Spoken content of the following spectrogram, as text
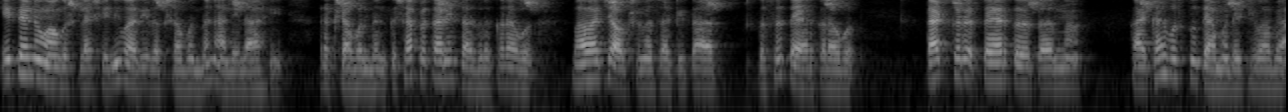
येत्या नऊ ऑगस्टला शनिवारी रक्षाबंधन आलेलं आहे. रक्षाबंधन कशा प्रकारे साजरं करावं? भावाच्या औक्षणासाठी ताट कसं तयार करावं? ताट कर तयार करताना काय काय वस्तू त्यामध्ये ठेवाव्या?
